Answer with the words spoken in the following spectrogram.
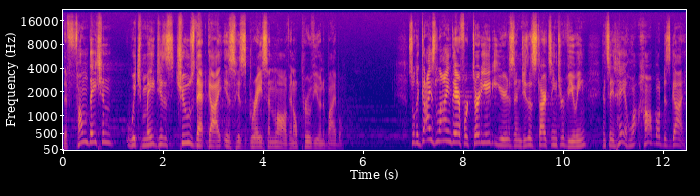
The foundation which made Jesus choose that guy is his grace and love, and I'll prove you in the Bible. So the guy's lying there for 38 years, and Jesus starts interviewing and says, Hey, how about this guy?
